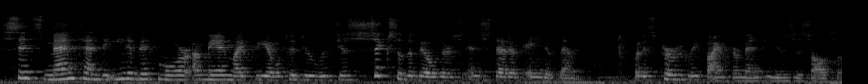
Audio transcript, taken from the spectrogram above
Since men tend to eat a bit more, a man might be able to do with just six of the builders instead of eight of them. But it's perfectly fine for men to use this also.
